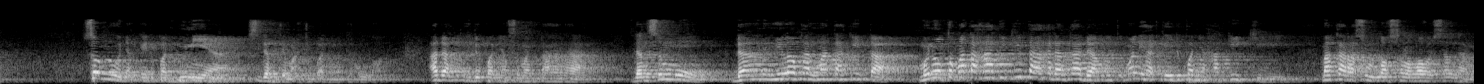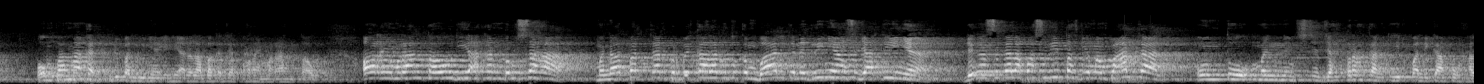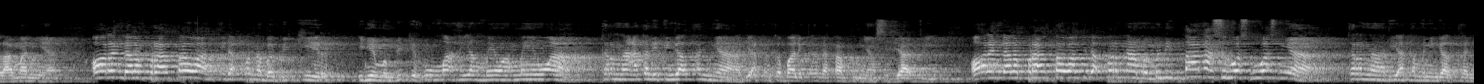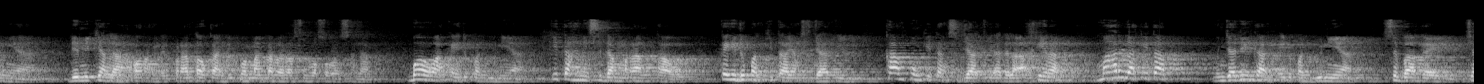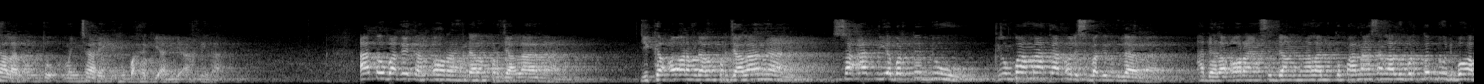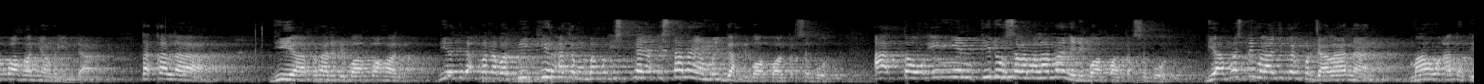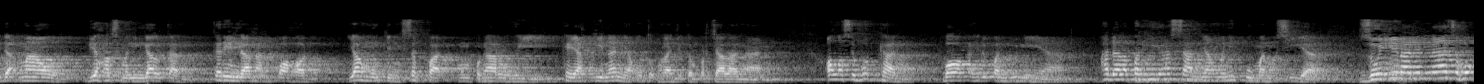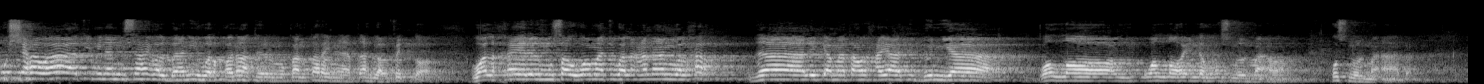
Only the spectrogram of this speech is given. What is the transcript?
Sungguhnya kehidupan dunia sedang jemaah coba Allah. Ada kehidupan yang sementara. Dan semu. Dan menyilaukan mata kita, menutup mata hati kita kadang-kadang untuk melihat kehidupan yang hakiki. Maka Rasulullah Shallallahu Alaihi Wasallam umpamakan kehidupan dunia ini adalah bagaikan orang yang merantau. Orang yang merantau dia akan berusaha mendapatkan perbekalan untuk kembali ke negerinya yang sejatinya. Dengan segala fasilitas dia manfaatkan untuk mensejahterakan kehidupan di kampung halamannya. Orang dalam perantauan tidak pernah berpikir ingin membuat rumah yang mewah-mewah karena akan ditinggalkannya, dia akan kembali ke kampung yang sejati. Orang dalam perantauan tidak pernah membeli tanah seluas-luasnya karena dia akan meninggalkannya. Demikianlah orang yang diperantaukan pemakan oleh Rasulullah SAW. Bahwa kehidupan dunia kita hanya sedang merantau. Kehidupan kita yang sejati, kampung kita yang sejati adalah akhirat. Marilah kita menjadikan kehidupan dunia sebagai jalan untuk mencari kebahagiaan di akhirat. Atau bagaikan orang dalam perjalanan. Jika orang dalam perjalanan saat dia berteduh diumpamakan oleh sebagian ulama adalah orang yang sedang mengalami kepanasan lalu berteduh di bawah pohon yang rindang. Tak kala dia berada di bawah pohon, dia tidak pernah berpikir akan membangun istana, istana yang megah di bawah pohon tersebut atau ingin tidur selama-lamanya di bawah pohon tersebut. Dia mesti melanjutkan perjalanan, mau atau tidak mau, dia harus meninggalkan kerindangan pohon yang mungkin sempat mempengaruhi keyakinannya untuk melanjutkan perjalanan. Allah sebutkan bahwa kehidupan dunia adalah perhiasan yang menipu manusia. Zuyyina lin-nasi syahawati minan nisa'i wal bani wal qanatir al-muqantara wal fiddah wal khairil musawwamati wal anan wal mata'ul hayatid dunya Wallahu wallahu indahu husnul ma'ab. Husnul ma'ab.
